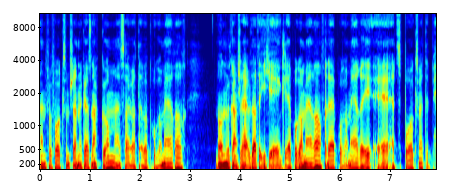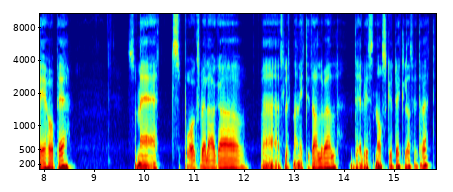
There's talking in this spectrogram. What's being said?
men for folk som skjønner hva jeg snakker om Jeg sa jo at jeg var programmerer. Noen vil kanskje hevde at jeg ikke egentlig er programmerer, for det jeg programmerer i, er et språk som heter PHP, som er et språk som ble laga slutten av 90-tallet, vel. Delvis norskutvikla, så vidt jeg vet.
